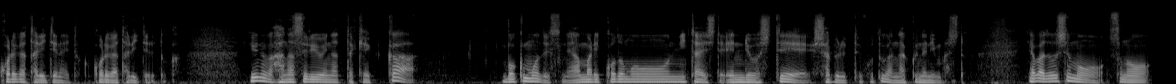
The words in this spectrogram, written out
これが足りてないとかこれが足りてるとかいうのが話せるようになった結果僕もですねあんまり子供に対して遠慮して喋るっていうことがなくなりました。やっぱどうしてもその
